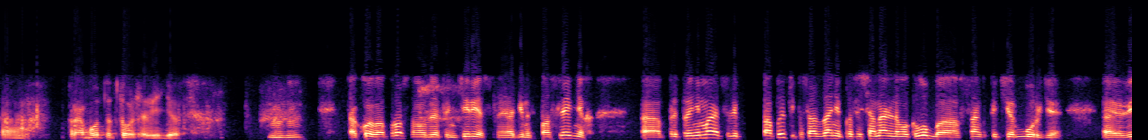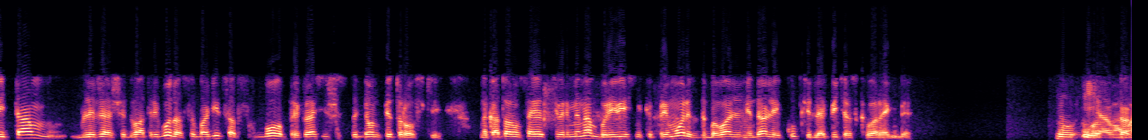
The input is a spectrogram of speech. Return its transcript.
э, работа тоже ведется. Угу. Такой вопрос, на мой взгляд, интересный. Один из последних. Э, предпринимаются ли попытки по созданию профессионального клуба в Санкт-Петербурге? Э, ведь там в ближайшие 2-3 года освободится от футбола прекраснейший стадион Петровский, на котором в советские времена Буревестник и Приморец добывали медали и кубки для питерского регби. Ну, вот я вам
